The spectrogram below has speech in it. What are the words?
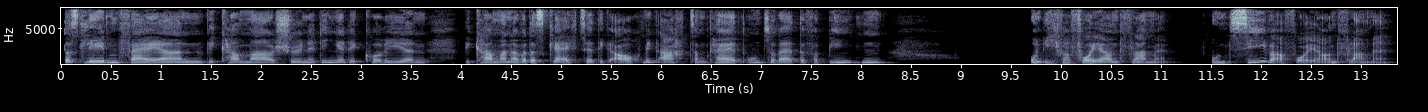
das Leben feiern, wie kann man schöne Dinge dekorieren, wie kann man aber das gleichzeitig auch mit Achtsamkeit und so weiter verbinden. Und ich war Feuer und Flamme. Und sie war Feuer und Flamme.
